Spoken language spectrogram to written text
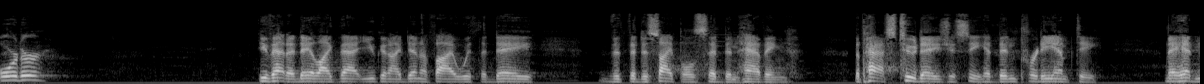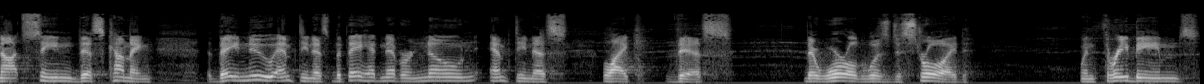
order? If you've had a day like that, you can identify with the day that the disciples had been having. The past two days, you see, had been pretty empty. They had not seen this coming. They knew emptiness, but they had never known emptiness like this. Their world was destroyed when three beams,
